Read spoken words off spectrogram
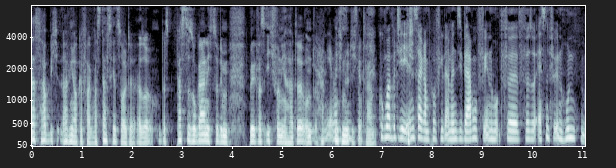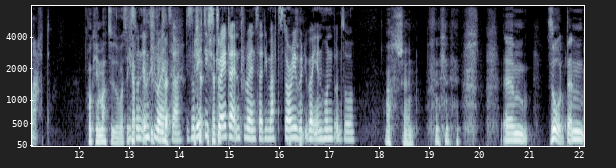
das habe ich, habe ich mich auch gefragt, was das jetzt sollte. Also das passte so gar nicht zu dem Bild, was ich von ihr hatte und hat Nee, aber nicht nötig so. getan. Guck mal bitte ihr Instagram-Profil an, wenn sie Werbung für, ihren, für, für so Essen für ihren Hund macht. Okay, macht sie sowas. Die Ich ist so hab- ein ja, ich- gesagt, Influencer. Die ist ein ich- richtig ich hatte- straighter Influencer. Die macht Story wird über ihren Hund und so. Ach, schön. ähm, so, dann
